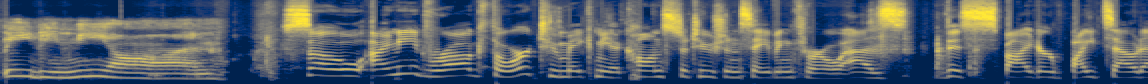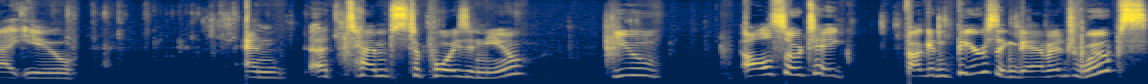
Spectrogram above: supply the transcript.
Baby neon. so I need Rogthor to make me a Constitution saving throw as this spider bites out at you and attempts to poison you. You also take fucking piercing damage. Whoops!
